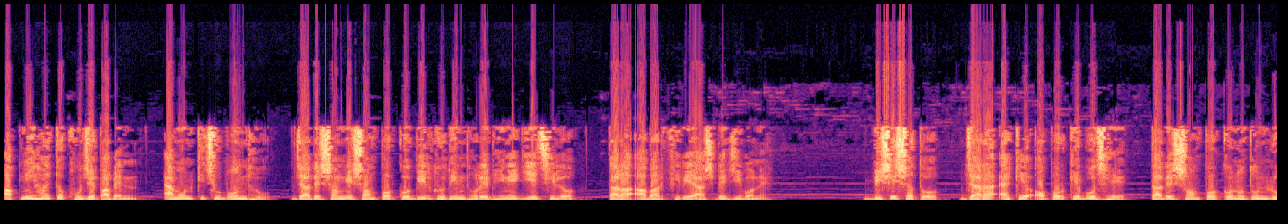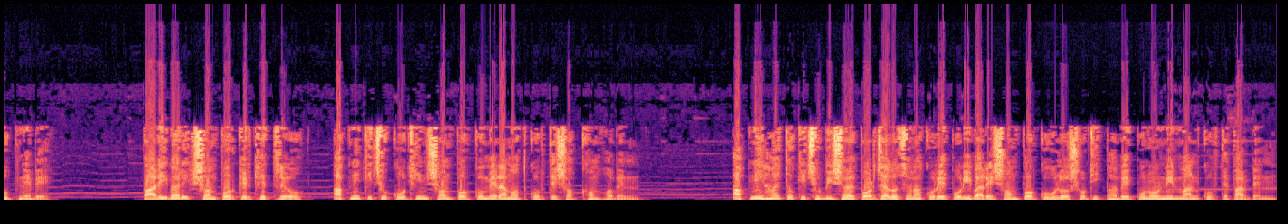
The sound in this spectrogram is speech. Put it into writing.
আপনি হয়তো খুঁজে পাবেন এমন কিছু বন্ধু যাদের সঙ্গে সম্পর্ক দীর্ঘদিন ধরে ভেঙে গিয়েছিল, তারা আবার ফিরে আসবে জীবনে। বিশেষত যারা একে অপরকে বোঝে, তাদের সম্পর্ক নতুন রূপ নেবে। পারিবারিক সম্পর্কের ক্ষেত্রেও আপনি কিছু কঠিন সম্পর্ক মেরামত করতে সক্ষম হবেন। আপনি হয়তো কিছু বিষয় পর্যালোচনা করে পরিবারের সম্পর্কগুলো সঠিকভাবে পুনর্নির্মাণ করতে পারবেন।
